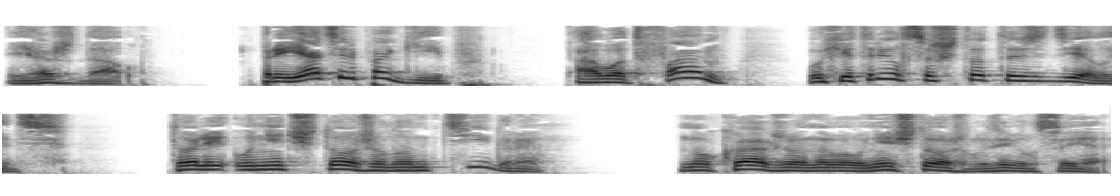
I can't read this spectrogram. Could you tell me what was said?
Я ждал. Приятель погиб, а вот Фан ухитрился что-то сделать. То ли уничтожил он тигра... — Ну как же он его уничтожил, — удивился я.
